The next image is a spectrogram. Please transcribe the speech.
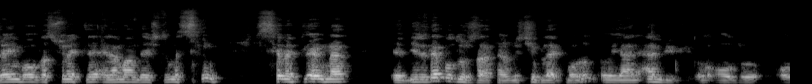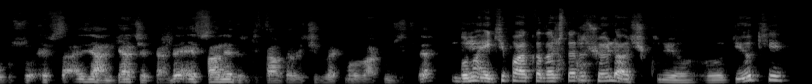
Rainbow'da sürekli eleman değiştirmesinin sebeplerinden e, biri de budur zaten Richie Blackmore'un. E, yani en büyük olduğu olgusu efsane yani gerçekten de efsanedir gitarda Richie Blackmore rock müzikte. Bunu ekip arkadaşları şöyle açıklıyor. Ee, Diyor ki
